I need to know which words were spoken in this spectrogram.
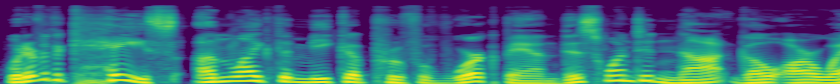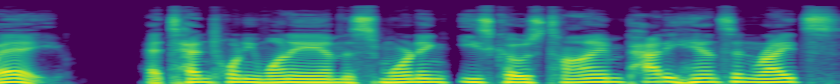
Whatever the case, unlike the MiCA proof of work ban, this one did not go our way. At 10:21 a.m. this morning, East Coast time, Patty Hansen writes,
